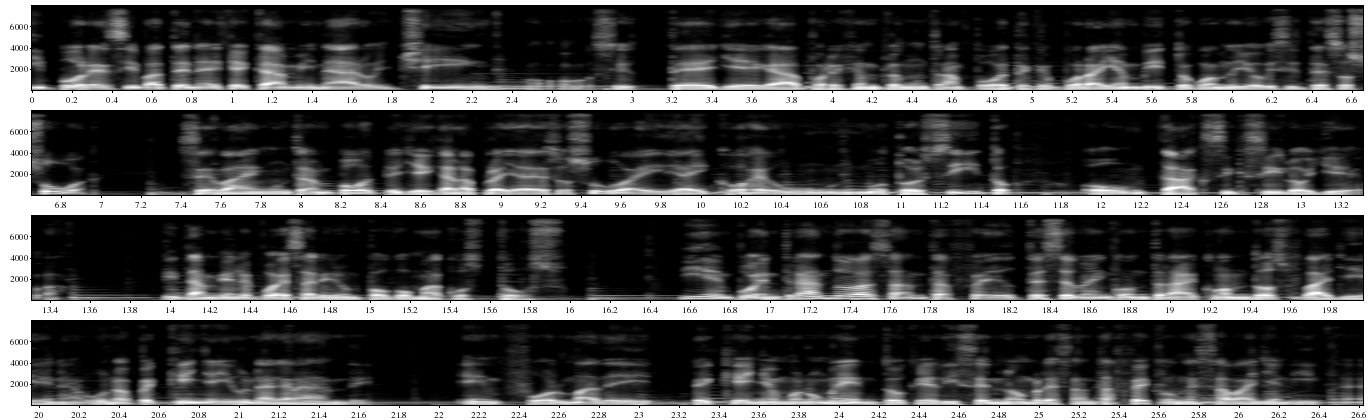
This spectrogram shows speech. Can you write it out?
y por encima tener que caminar un ching. O si usted llega, por ejemplo, en un transporte, que por ahí han visto cuando yo visité Sosúa, se va en un transporte, llega a la playa de Sosúa y de ahí coge un motorcito o un taxi si lo lleva y también le puede salir un poco más costoso. Bien, pues entrando a Santa Fe, usted se va a encontrar con dos ballenas, una pequeña y una grande, en forma de pequeño monumento que dice el nombre de Santa Fe con esa ballenita.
